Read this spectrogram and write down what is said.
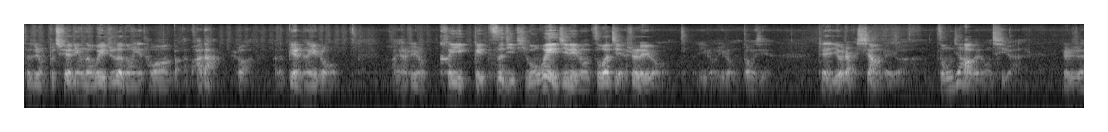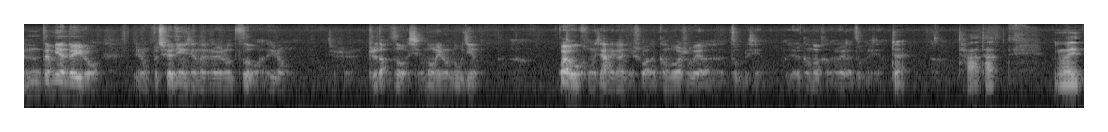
他这种不确定的未知的东西，他往往把它夸大，是吧？把它变成一种好像是一种可以给自己提供慰藉的一种自我解释的一种一种一种东西，这有点像这个宗教的这种起源，就是人在面对一种一种不确定性的时候，一种自我的一种就是指导自我行动的一种路径啊。怪物恐吓，就刚才你说的，更多是为了组织性，我觉得更多可能是为了组织性。对他他，因为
